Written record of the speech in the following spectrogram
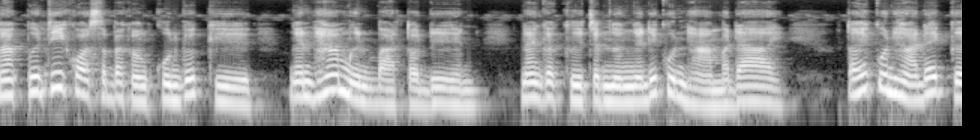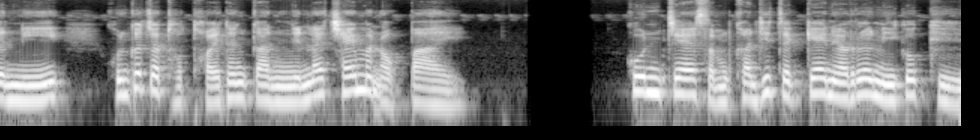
หากพื้นที่ความสบายของคุณก็คือเงิน 50,000 บาทต่อเดือน นั่นก็คือจำนวนเงินที่คุณหามาได้ ต่อให้คุณหาได้เกินนี้ คุณก็จะถดถอยทางการเงินและใช้มันออกไป กุญแจสำคัญที่จะแก้ในเรื่องนี้ก็คือ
